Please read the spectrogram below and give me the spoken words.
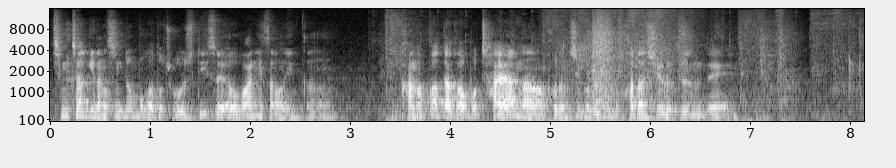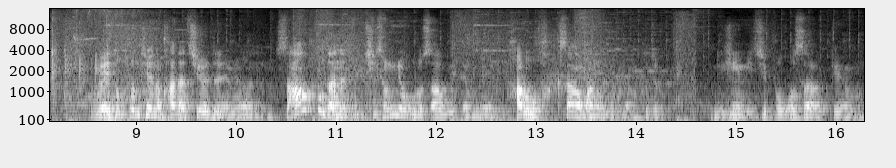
침착이랑 승전보가 더 좋을 수도 있어요. 많이 싸우니까. 간혹 가다가 뭐 자야나 그런 친구들도 뭐 가다 치유를 드는데 왜 높은 티어는 가다 치유를 들으면 싸움보다는 좀 지속력으로 싸우기 때문에 바로 확 싸움하는 거보다 그죠? 리신 위치 보고 싸울게요.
